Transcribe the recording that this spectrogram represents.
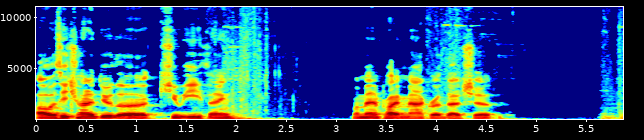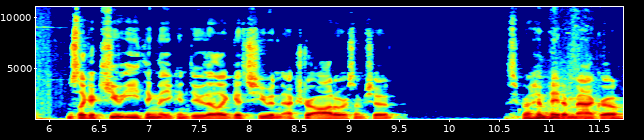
Oh, is he trying to do the QE thing? My man probably macroed that shit. It's like a QE thing that you can do that like gets you an extra auto or some shit. He probably made a macro.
